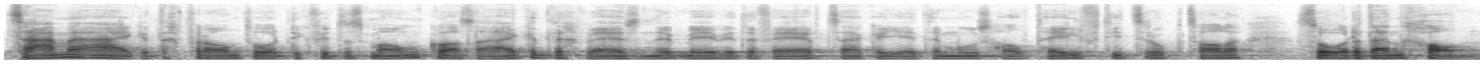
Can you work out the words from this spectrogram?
zusammen eigentlich Verantwortung für das Manko. Also eigentlich wäre es nicht mehr wieder fair zu sagen, jeder muss halt die Hälfte zurückzahlen, so er dann kann.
